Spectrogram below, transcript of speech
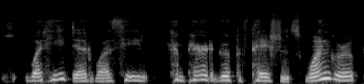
he, what he did was he compared a group of patients. One group,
